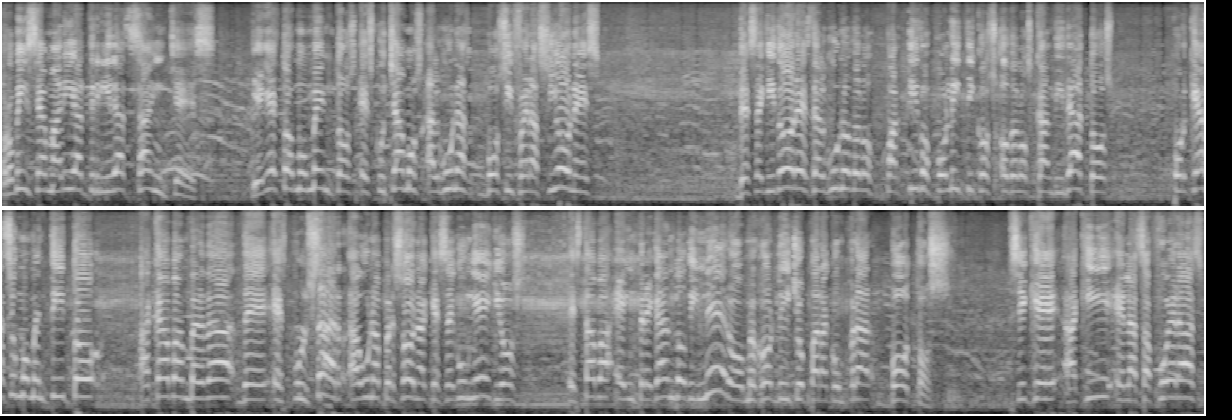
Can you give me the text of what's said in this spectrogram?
provincia María Trinidad Sánchez. Y en estos momentos escuchamos algunas vociferaciones de seguidores de algunos de los partidos políticos o de los candidatos, porque hace un momentito acaban ¿verdad? de expulsar a una persona que según ellos estaba entregando dinero, mejor dicho, para comprar votos. Así que aquí en las afueras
